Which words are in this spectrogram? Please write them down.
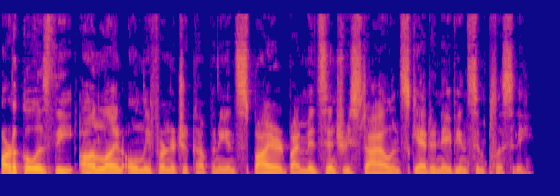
Article is the online only furniture company inspired by mid century style and Scandinavian simplicity.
